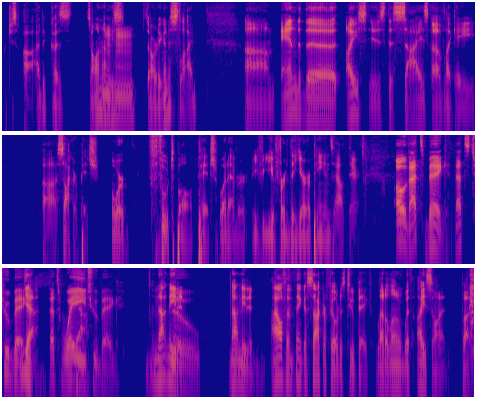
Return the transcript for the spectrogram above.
which is odd because it's on ice. Mm-hmm. It's already going to slide um, and the ice is the size of like a uh, soccer pitch or football pitch, whatever. If you for the Europeans out there. Oh, that's big. That's too big. Yeah, that's way yeah. too big. Not needed. No. Not needed. I often think a soccer field is too big, let alone with ice on it. But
